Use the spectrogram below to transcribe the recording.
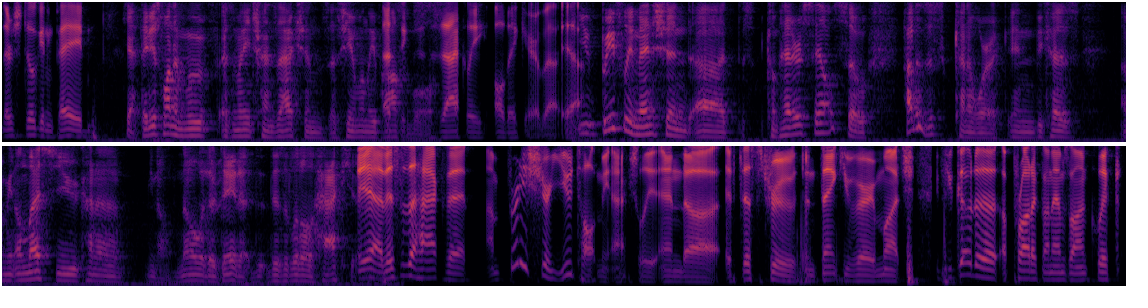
they're still getting paid. Yeah, they just want to move as many transactions as humanly possible. That's exactly all they care about. Yeah. You briefly mentioned uh, competitor sales. So how does this kind of work? And because I mean, unless you kind of you know know their data, th- there's a little hack here. Yeah, this is a hack that I'm pretty sure you taught me actually. And uh, if this is true, then thank you very much. If you go to a product on Amazon, click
